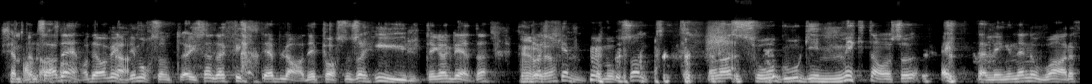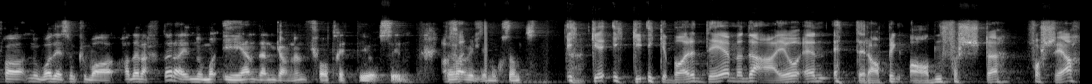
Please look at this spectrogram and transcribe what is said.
Kjempebra. Han sa sa det, og det var veldig morsomt. Øystein, Da jeg fikk det bladet i posten, så hylte jeg av glede. Det var Ja. kjempemorsomt. Den var så god gimmick, da, og så etterligner noe av det fra noe av det som var, hadde vært der da, i nummer én den gangen for 30 år siden. Det Altså, var veldig morsomt. ikke, ikke, ikke bare det, men det er jo en etteraping av den første forsida.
